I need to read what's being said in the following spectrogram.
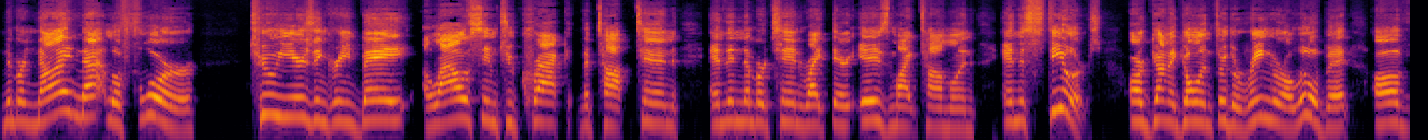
Number nine, Matt LaFleur, two years in Green Bay, allows him to crack the top 10. And then number 10 right there is Mike Tomlin. And the Steelers are going to go in through the ringer a little bit of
